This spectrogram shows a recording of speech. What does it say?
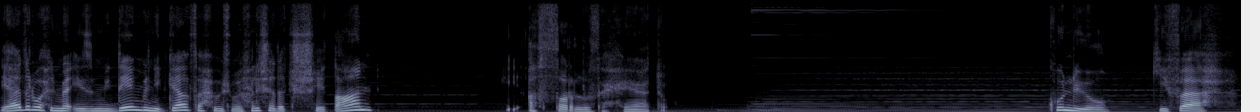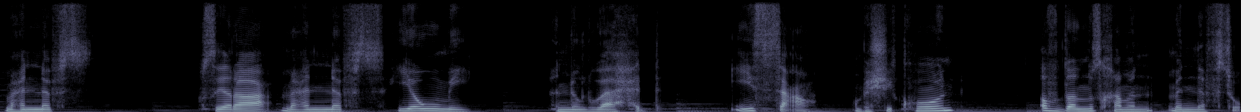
لهذا الواحد ما يزمي دايما يكافح باش ما يخليش هذاك الشيطان يأثر له في حياته. كل يوم كفاح مع النفس صراع مع النفس يومي أنه الواحد يسعى باش يكون أفضل نسخة من, من نفسه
